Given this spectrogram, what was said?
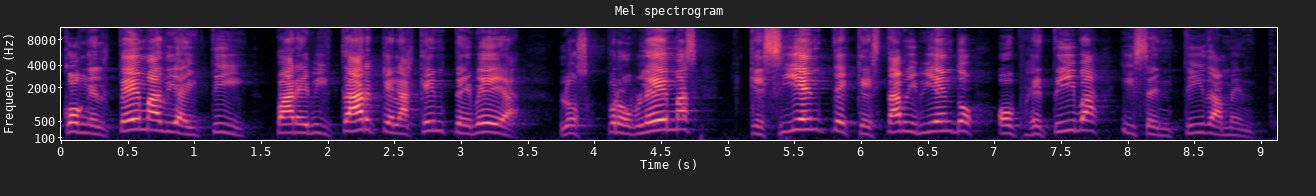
con el tema de Haití para evitar que la gente vea los problemas que siente que está viviendo objetiva y sentidamente.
